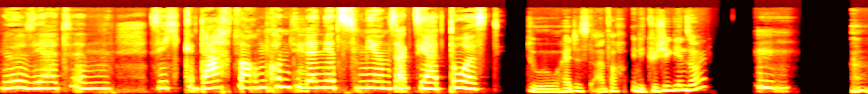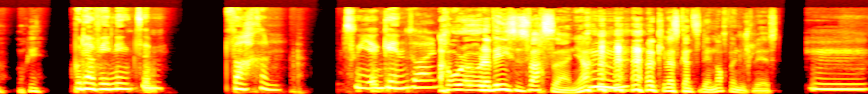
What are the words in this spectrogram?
Nö, sie hat ähm, sich gedacht, warum kommt die denn jetzt zu mir und sagt, sie hat Durst? Du hättest einfach in die Küche gehen sollen? Mhm. Ah, okay. Oder wenigstens im Wachen zu ihr gehen sollen. Ach, oder, oder wenigstens wach sein, ja? Mhm. okay, was kannst du denn noch, wenn du schläfst? Hm,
